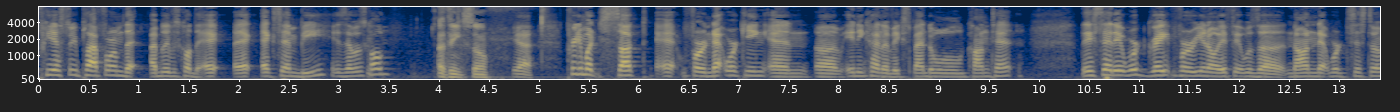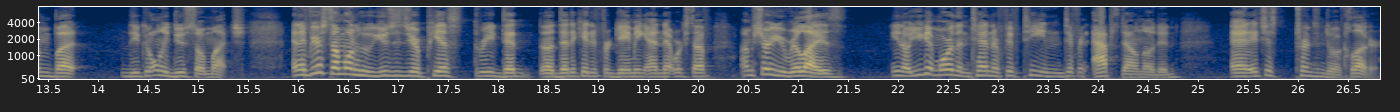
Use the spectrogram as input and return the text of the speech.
PS3 platform, that I believe is called the XMB, is that what it's called? I think so. Yeah, pretty much sucked at, for networking and um, any kind of expandable content. They said it worked great for you know if it was a non-networked system, but you can only do so much. And if you're someone who uses your PS3 ded- uh, dedicated for gaming and network stuff, I'm sure you realize, you know, you get more than 10 or 15 different apps downloaded, and it just turns into a clutter.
